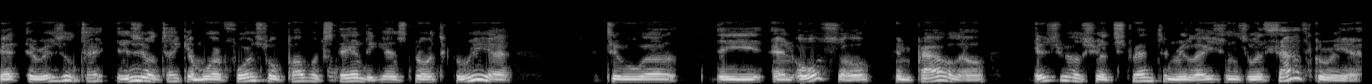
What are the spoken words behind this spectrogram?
that Israel, take, Israel take a more forceful public stand against North Korea to uh, the and also in parallel, Israel should strengthen relations with South Korea,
